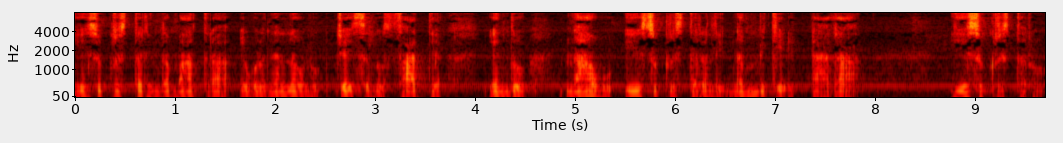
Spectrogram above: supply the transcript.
ಯೇಸುಕ್ರಿಸ್ತರಿಂದ ಮಾತ್ರ ಇವುಗಳನ್ನೆಲ್ಲವನ್ನು ಜಯಿಸಲು ಸಾಧ್ಯ ಎಂದು ನಾವು ಯೇಸುಕ್ರಿಸ್ತರಲ್ಲಿ ನಂಬಿಕೆ ಇಟ್ಟಾಗ ಯೇಸುಕ್ರಿಸ್ತರು,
